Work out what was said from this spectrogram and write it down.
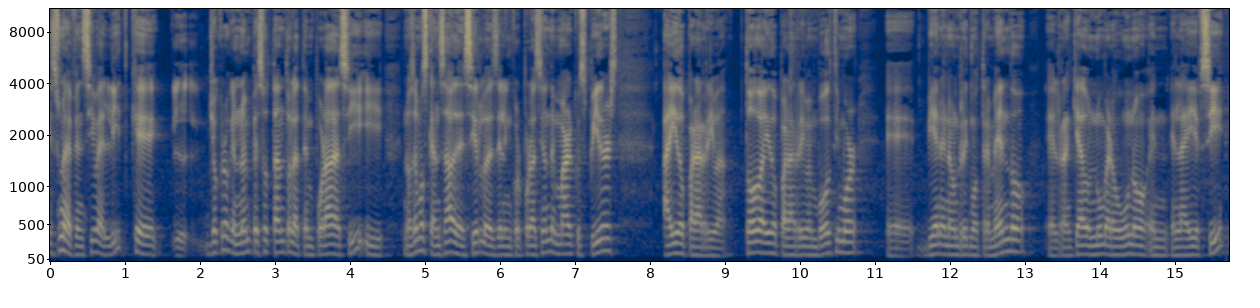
Es una defensiva elite que yo creo que no empezó tanto la temporada así y nos hemos cansado de decirlo desde la incorporación de Marcus Peters ha ido para arriba. Todo ha ido para arriba en Baltimore. eh, vienen a un ritmo tremendo. El rankeado número uno en, en la AFC.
